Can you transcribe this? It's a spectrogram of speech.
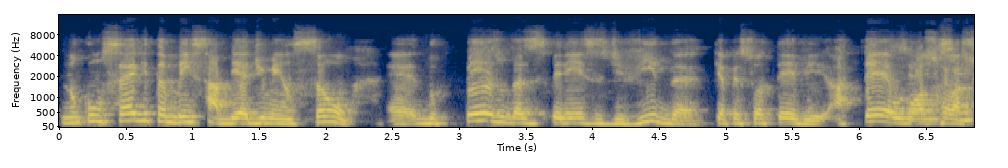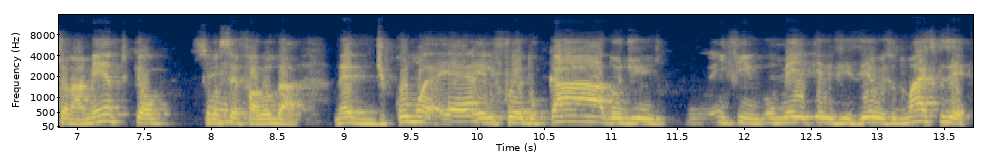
não consegue também saber a dimensão é, do peso das experiências de vida que a pessoa teve até o sim, nosso relacionamento, sim. que é o se você falou da, né, de como é. ele foi educado, de, enfim, o meio que ele viveu e tudo mais, quer dizer,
